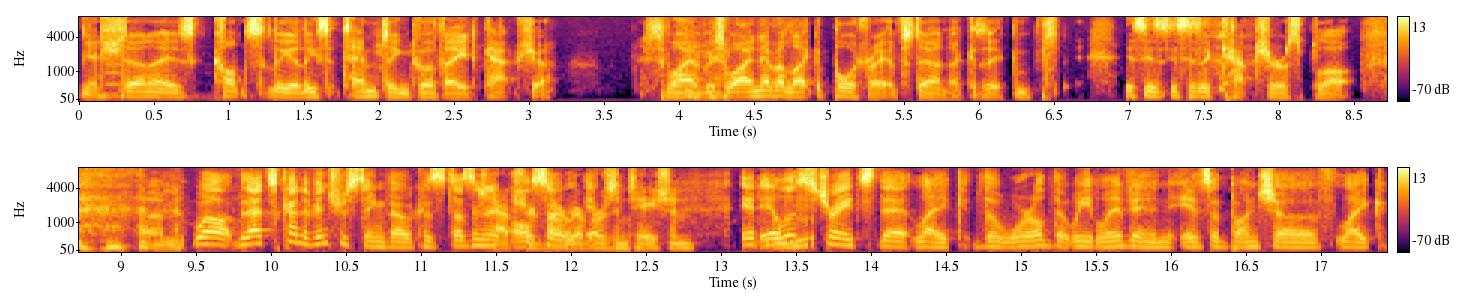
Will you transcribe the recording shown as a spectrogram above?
Yeah, Stirner is constantly at least attempting to evade capture. This is why, this is why I never liked the portrait of Stirner because it compl- this is this is a capturous plot. Um, Well, that's kind of interesting though, because doesn't it also by it, representation. it Mm-hmm. illustrates that like the world that we live in is a bunch of like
